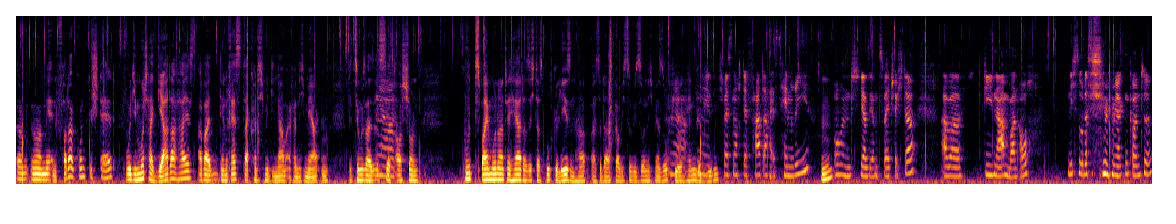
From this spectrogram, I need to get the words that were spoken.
ähm, immer mehr in den Vordergrund gestellt, wo die Mutter Gerda heißt, aber den Rest, da konnte ich mir die Namen einfach nicht merken. Beziehungsweise ist es jetzt auch schon gut zwei Monate her, dass ich das Buch gelesen habe. Also da ist, glaube ich, sowieso nicht mehr so viel ja, hängen geblieben. Nee, ich weiß noch, der Vater heißt Henry hm? und ja, sie haben zwei Töchter, aber die Namen waren auch nicht so, dass ich sie mir merken konnte.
